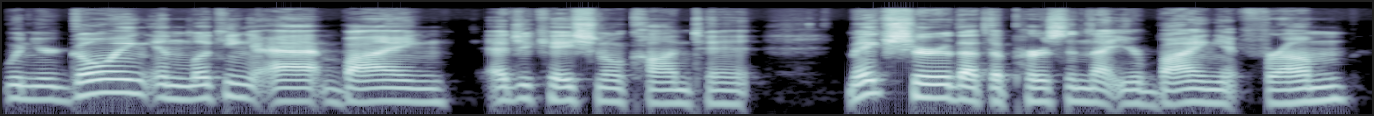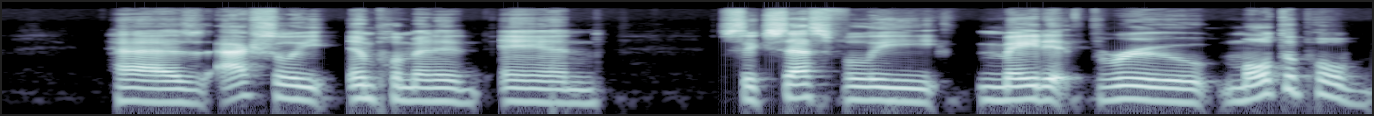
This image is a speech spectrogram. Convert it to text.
when you're going and looking at buying educational content, make sure that the person that you're buying it from has actually implemented and successfully made it through multiple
